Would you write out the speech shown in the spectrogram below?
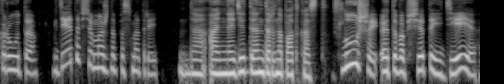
Круто. Где это все можно посмотреть? Да, Ань, найди тендер на подкаст. Слушай, это вообще-то идея.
